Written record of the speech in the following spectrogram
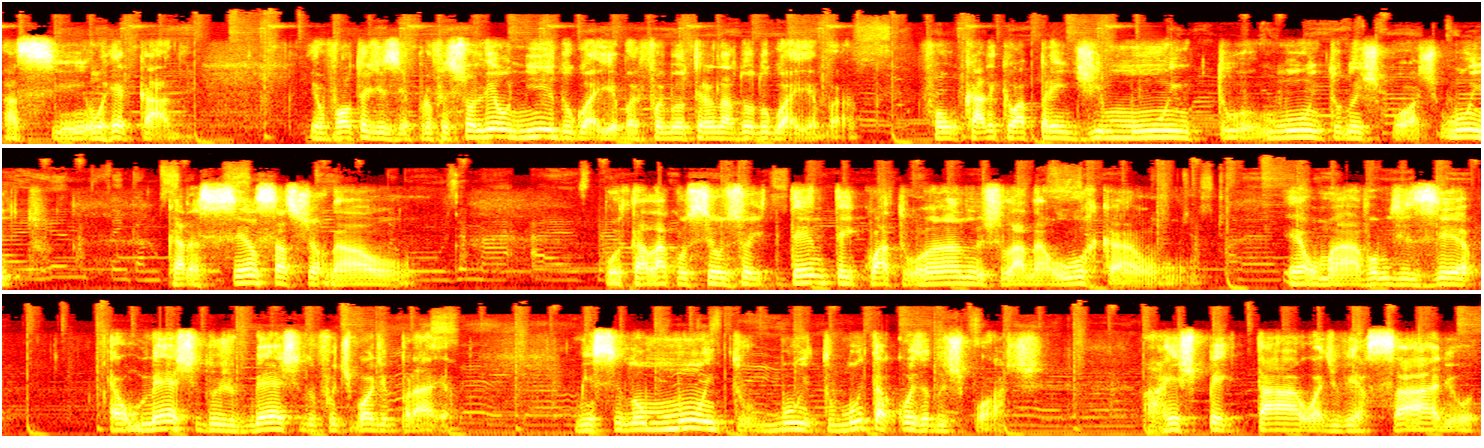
assim um recado. Eu volto a dizer, professor Leonido Guaíba foi meu treinador do Guaíba. Foi um cara que eu aprendi muito, muito no esporte, muito. Cara sensacional. Por estar lá com seus 84 anos, lá na Urca, é uma, vamos dizer, é o mestre dos mestres do futebol de praia. Me ensinou muito, muito, muita coisa do esporte. A respeitar o adversário,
